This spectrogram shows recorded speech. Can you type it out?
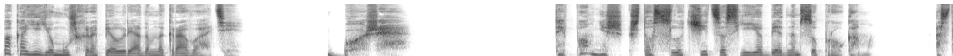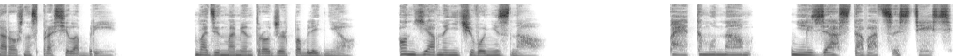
пока ее муж храпел рядом на кровати. «Боже!» «Ты помнишь, что случится с ее бедным супругом?» — осторожно спросила Бри. В один момент Роджер побледнел. Он явно ничего не знал. «Поэтому нам нельзя оставаться здесь»,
